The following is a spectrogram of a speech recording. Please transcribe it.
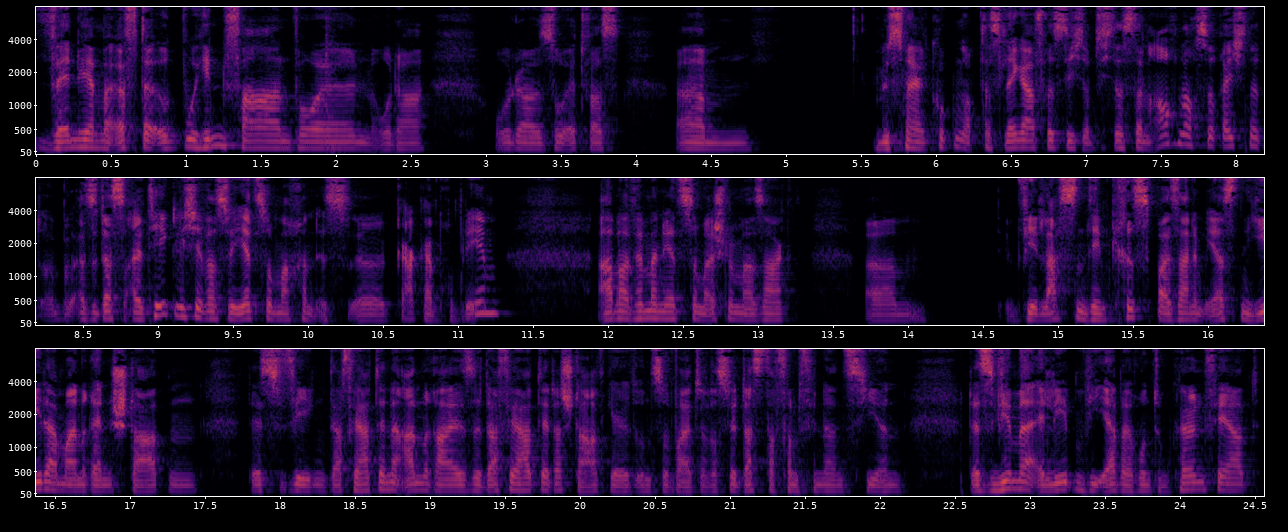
wenn wir mal öfter irgendwo hinfahren wollen oder oder so etwas, ähm, müssen wir halt gucken, ob das längerfristig, ob sich das dann auch noch so rechnet. Also das Alltägliche, was wir jetzt so machen, ist äh, gar kein Problem. Aber wenn man jetzt zum Beispiel mal sagt, ähm, wir lassen den Chris bei seinem ersten Jedermann-Rennen starten, deswegen, dafür hat er eine Anreise, dafür hat er das Startgeld und so weiter, dass wir das davon finanzieren, dass wir mal erleben, wie er bei Rund um Köln fährt.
